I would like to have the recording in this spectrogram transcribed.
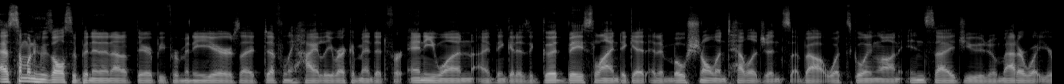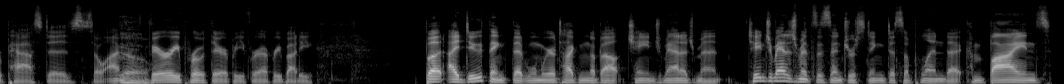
as someone who's also been in and out of therapy for many years, I definitely highly recommend it for anyone. I think it is a good baseline to get an emotional intelligence about what's going on inside you, no matter what your past is. So I'm Yeah. very pro therapy for everybody. But I do think that when we were talking about change management, change management is this interesting discipline that combines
